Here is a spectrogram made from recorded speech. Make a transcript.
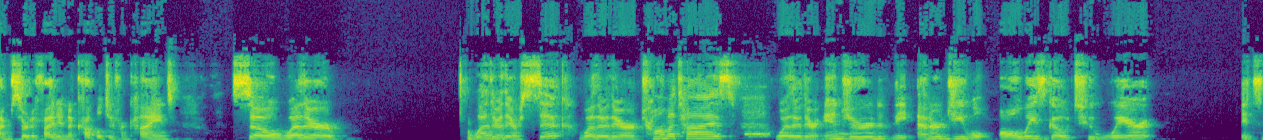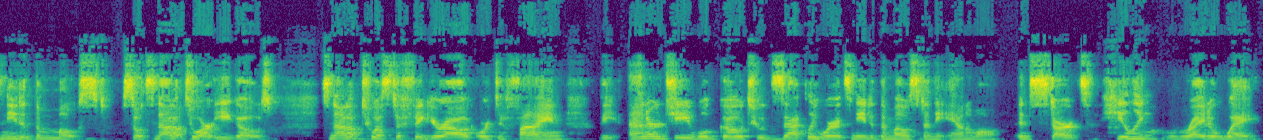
I'm certified in a couple different kinds. So whether whether they're sick, whether they're traumatized, whether they're injured, the energy will always go to where it's needed the most. So it's not up to our egos. It's not up to us to figure out or define the energy will go to exactly where it's needed the most in the animal and starts healing right away.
